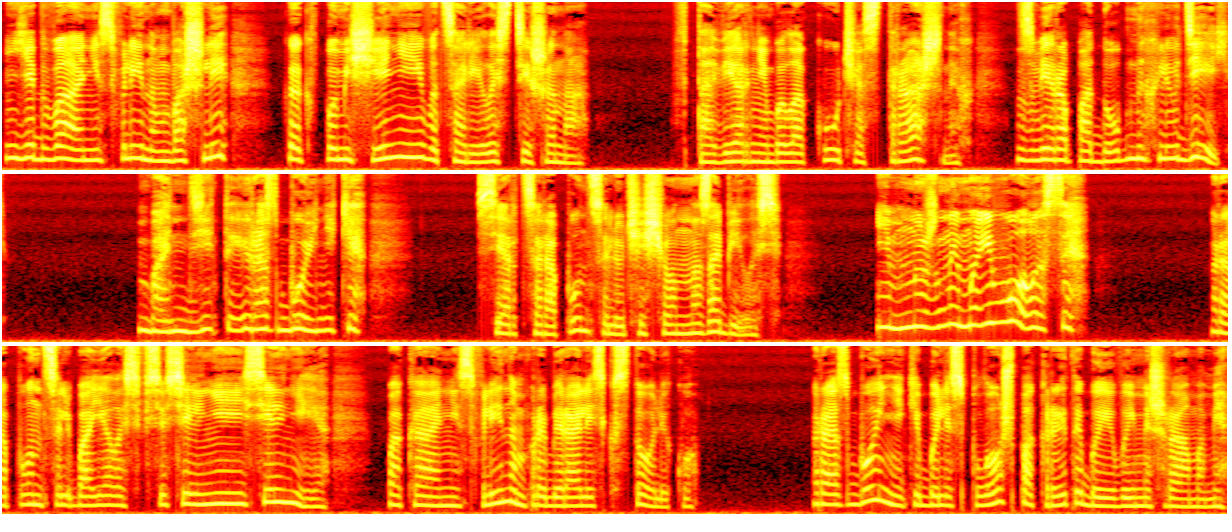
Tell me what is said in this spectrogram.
Едва они с Флином вошли, как в помещении воцарилась тишина. В таверне была куча страшных, звероподобных людей. «Бандиты и разбойники!» Сердце Рапунцель учащенно забилось. «Им нужны мои волосы!» Рапунцель боялась все сильнее и сильнее, пока они с Флином пробирались к столику. Разбойники были сплошь покрыты боевыми шрамами.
